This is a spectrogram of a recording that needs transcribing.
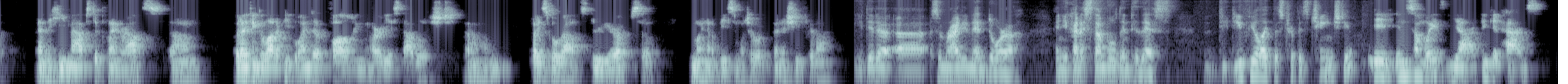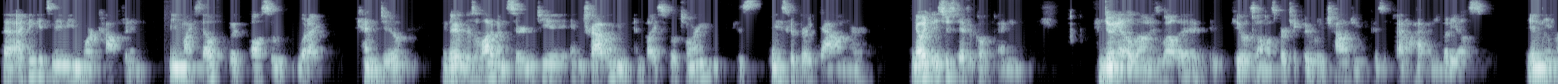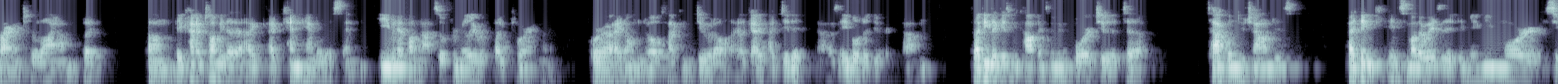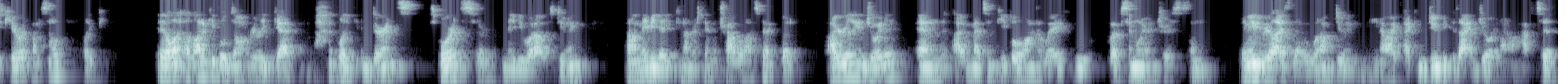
and the heat maps to plan routes. Um, but I think a lot of people end up following already established um, bicycle routes through Europe, so it might not be so much of an issue for them you did a uh, some riding in Andorra, and you kind of stumbled into this. Do, do you feel like this trip has changed you? It, in some ways, yeah, I think it has. Uh, I think it's made me more confident in myself, but also what I can do. There, there's a lot of uncertainty in traveling and, and bicycle touring because things could break down, or you know, it, it's just difficult. And doing it alone as well, it, it feels almost particularly challenging because I don't have anybody else in the environment to rely on. But um, it kind of taught me that I, I can handle this. And even if I'm not so familiar with bike touring or, or I don't know if I can do it all, like I, I did it. I was able to do it. Um, so I think that gives me confidence moving forward to, to tackle new challenges. I think in some other ways it, it made me more secure with myself. Like a lot of people don't really get like endurance sports or maybe what I was doing. Um, maybe they can understand the travel aspect, but I really enjoyed it, and I met some people along the way who, who have similar interests, and it made me realize that what I'm doing, you know, I, I can do because I enjoy, it. and I don't have to,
